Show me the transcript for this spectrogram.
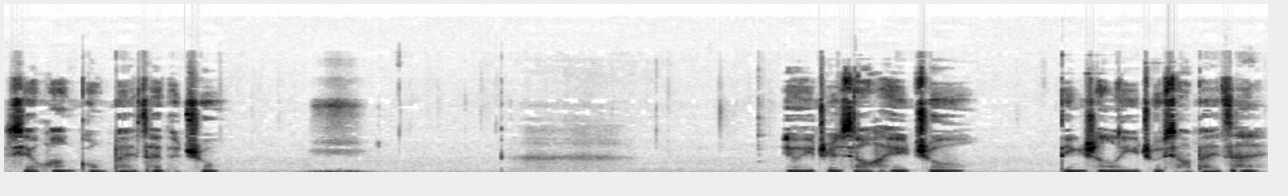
喜欢拱白菜的猪。有一只小黑猪盯上了一株小白菜。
